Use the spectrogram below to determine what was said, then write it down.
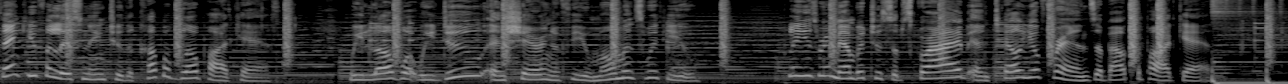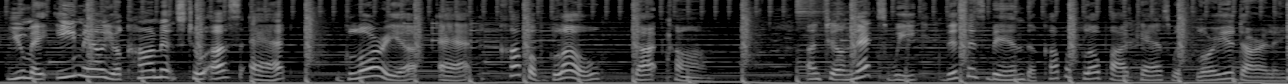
Thank you for listening to the Cup of Glo podcast. We love what we do and sharing a few moments with you. Please remember to subscribe and tell your friends about the podcast. You may email your comments to us at gloria at cupofglo.com. Until next week, this has been the Cup of Glo podcast with Gloria Darling,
